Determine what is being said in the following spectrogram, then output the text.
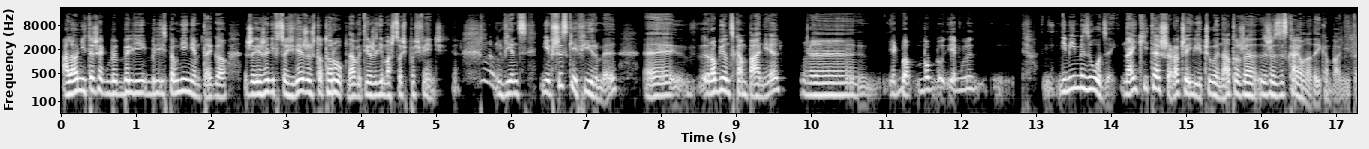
Ale oni też jakby byli, byli spełnieniem tego, że jeżeli w coś wierzysz, to to rób, nawet jeżeli masz coś poświęcić. Nie? Więc nie wszystkie firmy, e, robiąc kampanię, jakby, bo, jakby nie miejmy złudzeń. Nike też raczej liczyły na to, że, że zyskają na tej kampanii. To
